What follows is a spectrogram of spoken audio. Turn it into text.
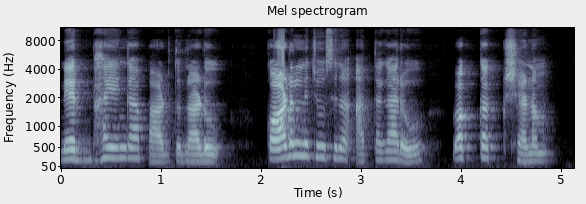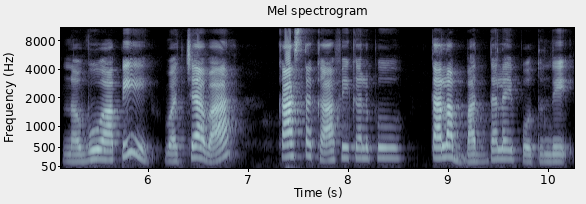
నిర్భయంగా పాడుతున్నాడు. కోడల్ని చూసిన అత్తగారు ఒక్క క్షణం నవ్వు ఆపి వచ్చావా? కాస్త కాఫీ కలుపు. తల బద్దలైపోతుంది.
